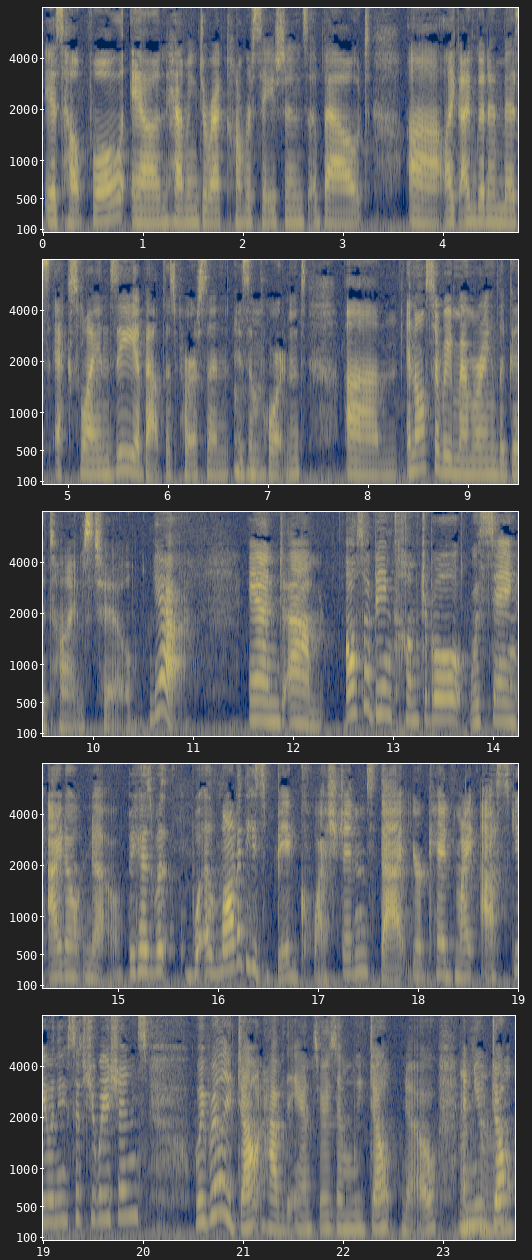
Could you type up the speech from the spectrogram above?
is helpful and having direct conversations about uh, like i'm going to miss x y and z about this person is important um, and also remembering the good times too Yeah. And um, also being comfortable with saying, I don't know. Because with with a lot of these big questions that your kid might ask you in these situations, we really don't have the answers and we don't know. And you mm-hmm. don't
